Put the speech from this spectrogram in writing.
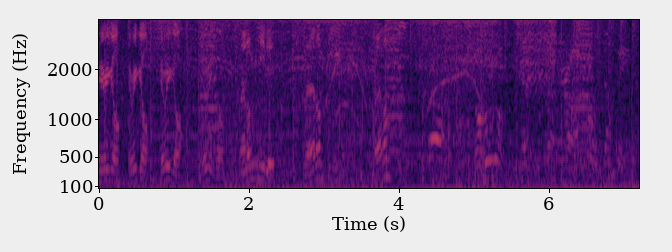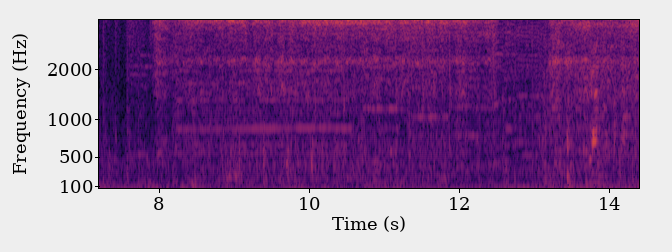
Here we go. Here we go. Here we go. Here we go. Let them eat it. Let them eat. Let them eat. Go, go, go. Get it. Let it drop. Oh, dump it. Grab it. Grab it.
